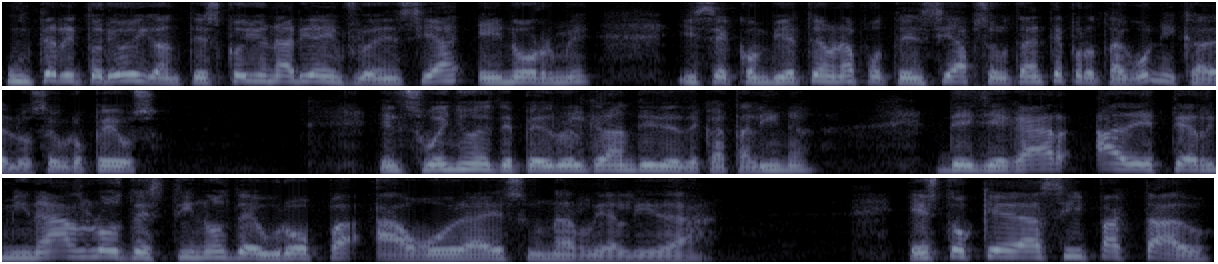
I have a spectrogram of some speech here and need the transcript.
un territorio gigantesco y un área de influencia enorme y se convierte en una potencia absolutamente protagónica de los europeos. El sueño desde Pedro el Grande y desde Catalina de llegar a determinar los destinos de Europa ahora es una realidad. Esto queda así pactado,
